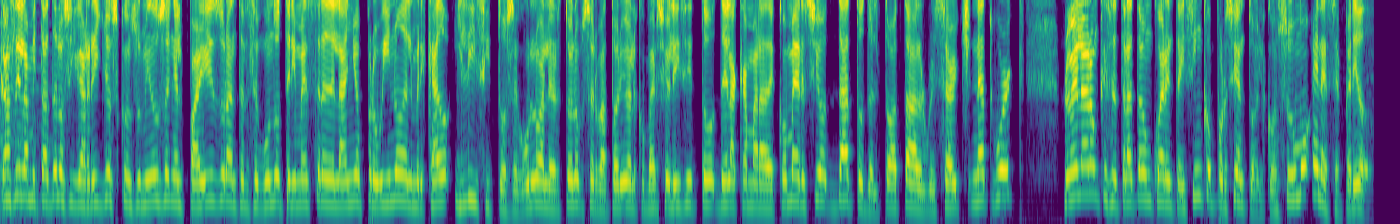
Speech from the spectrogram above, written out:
Casi la mitad de los cigarrillos consumidos en el país durante el segundo trimestre del año provino del mercado ilícito, según lo alertó el Observatorio del Comercio Ilícito de la Cámara de Comercio. Datos del Total Research Network revelaron que se trata de un 45% del consumo en ese periodo.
